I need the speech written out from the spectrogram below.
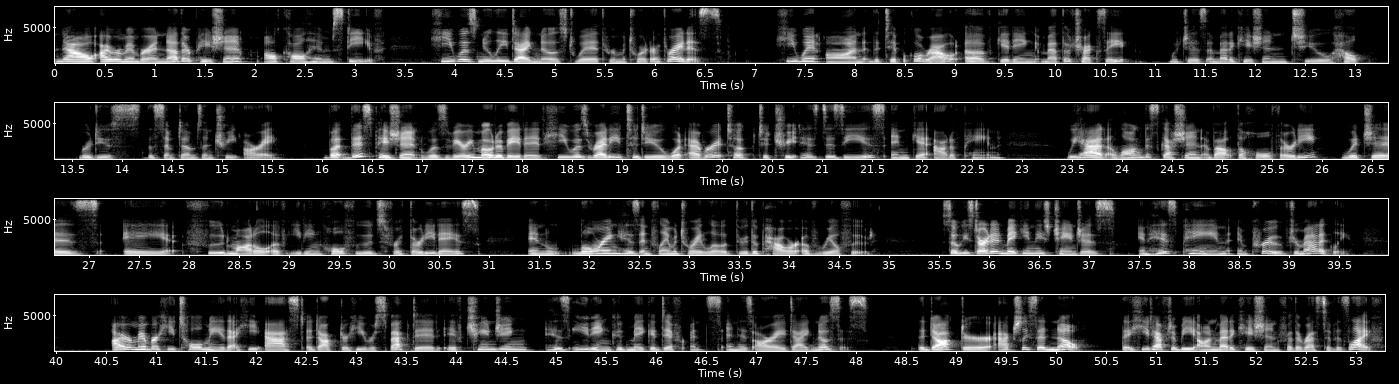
Now, I remember another patient, I'll call him Steve. He was newly diagnosed with rheumatoid arthritis. He went on the typical route of getting methotrexate, which is a medication to help reduce the symptoms and treat RA. But this patient was very motivated. He was ready to do whatever it took to treat his disease and get out of pain. We had a long discussion about the Whole 30, which is a food model of eating whole foods for 30 days and lowering his inflammatory load through the power of real food. So he started making these changes, and his pain improved dramatically. I remember he told me that he asked a doctor he respected if changing his eating could make a difference in his RA diagnosis. The doctor actually said no, that he'd have to be on medication for the rest of his life.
